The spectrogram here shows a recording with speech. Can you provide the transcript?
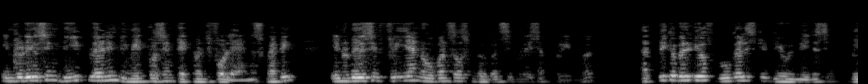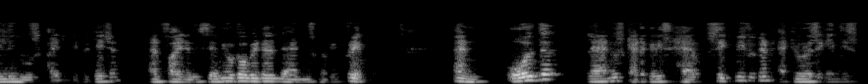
Introducing deep learning image processing technology for land mapping. Introducing free and open source urban simulation framework. Applicability of Google Street View images in building use identification. And finally, semi-automated land use mapping framework. And all the land use categories have significant accuracy in this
